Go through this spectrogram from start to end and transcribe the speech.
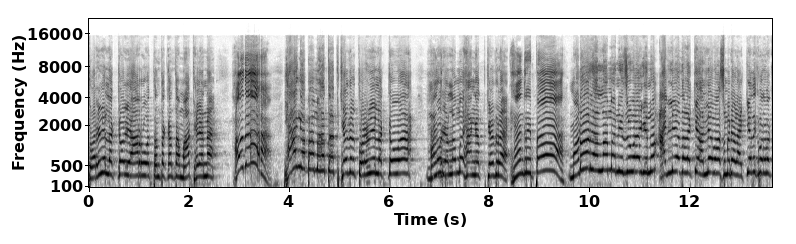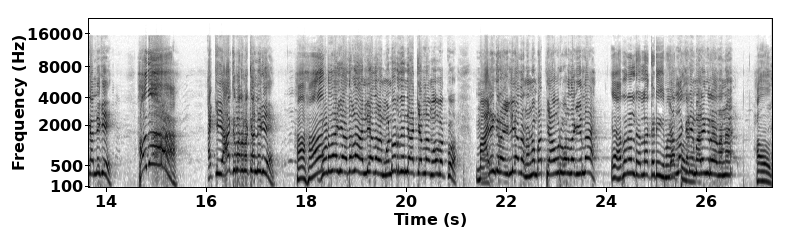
ತೊರವಿ ಲಕ್ಕವ್ ಯಾರು ಅಂತಕ್ಕಂಥ ಮಾತು ಹೇಳ್ಯಾನ. ಹೌದಾ? ಹೆಂಗಪ್ಪ ಮಾತಾತ್ ಕೇಳಿದ್ರೆ ತೊರವಿ ಲಕ್ಕವ್ವ ಮಣೂರ್ ಎಲ್ಲಮ್ಮ ಹೆಂಗತ್ ಕೇಳಿದ್ರೆ ಹೆಂಗ್ರಿಪ್ಪ ಮಣೂರ್ ಎಲ್ಲಮ್ಮ ನಿಜವಾಗಿನು ಅಲ್ಲೇ ಅದಳಕ್ಕೆ ಅಲ್ಲೇ ವಾಸ ಮಾಡ್ಯಾಳ. ಅಕ್ಕಿ ಅದಕ್ಕೆ ಬರ್ಬೇಕು ಅಲ್ಲಿಗೆ? ಹೌದಾ? ಅಕ್ಕಿ ಯಾಕೆ ಬರ್ಬೇಕು ಅಲ್ಲಿಗೆ? ಹಾ ಹಾ ಗುಡ್ದಾಗಿ ಅದಳ ಅಲ್ಲಿ ಅದಳ. ಮಂಡೂರದಿಂದ ಯಾಕೆ ಎಲ್ಲ ಹೋಗ್ಬೇಕು? ಮಾಳಿಂಗ್ರ ಇಲ್ಲಿ ಅದ ನನ್ನ ಮತ್ತೆ ಯಾವ ಊರುಗಳ್ದಾಗ ಇಲ್ಲ. ಅದನ್ನಲ್ರಿ ಎಲ್ಲ ಕಡೆ ಎಲ್ಲ ಕಡೆ ಮಾಳಿಂಗ್ರ ಅದನ್ನ ಹೌದು.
